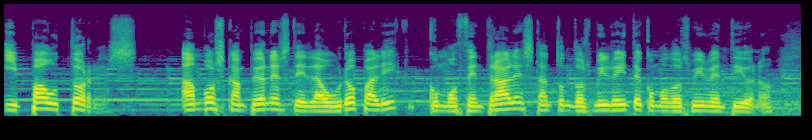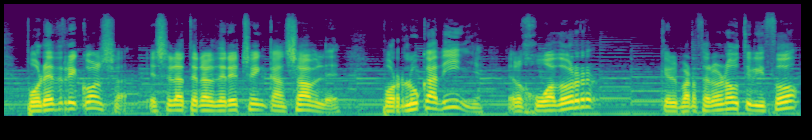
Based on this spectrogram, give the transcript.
y Pau Torres, ambos campeones de la Europa League como centrales tanto en 2020 como 2021. Por Edri Consa, ese lateral derecho incansable. Por Luca Diñ, el jugador que el Barcelona utilizó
